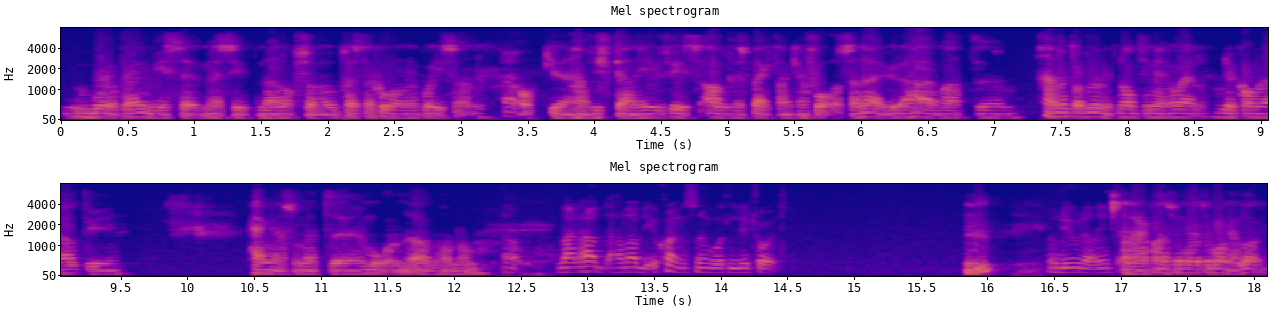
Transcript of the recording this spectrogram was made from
både poängmässigt men också prestationerna på isen. Ja. Och uh, han förtjänar givetvis all respekt han kan få. Sen är det ju det här med att uh, han inte har vunnit någonting i NHL. Det kommer alltid hänga som ett uh, moln över honom. Ja. Men han hade, han hade ju chansen att gå till Detroit. Mm. Och det gjorde han inte. Han hade chansen att gå till många lag.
